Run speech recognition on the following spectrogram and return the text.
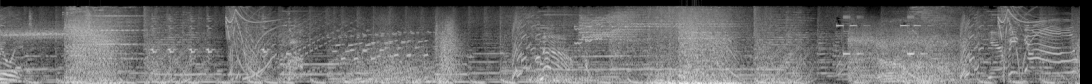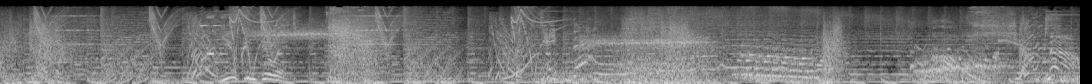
Do it! You can do it! Now! Here we go! You can do it! Take that! Now!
